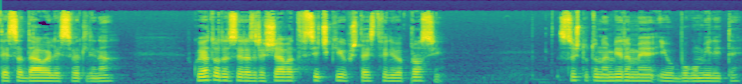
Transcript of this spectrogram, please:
Те са давали светлина, в която да се разрешават всички обществени въпроси. Същото намираме и у богомилите,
